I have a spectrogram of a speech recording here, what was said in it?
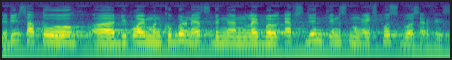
Jadi satu uh, deployment Kubernetes dengan label apps Jenkins mengekspos dua service.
